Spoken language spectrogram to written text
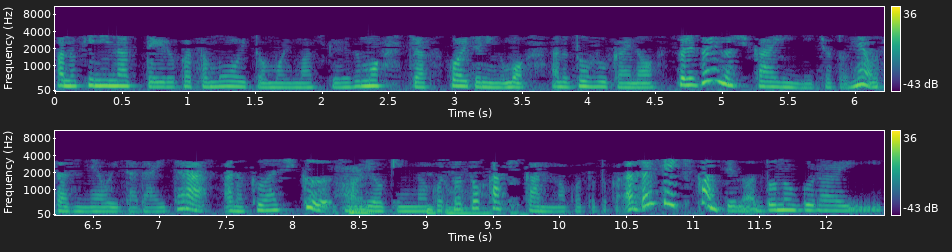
あの、気になっている方も多いと思いますけれども、じゃあ、ホワイトニングも、あの、東風会のそれぞれの歯科医院にちょっとね、お尋ねをいただいたら、あの、詳しく、その料金のこととか、期間のこととか、あ、大体期間っていうのはどのぐらい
